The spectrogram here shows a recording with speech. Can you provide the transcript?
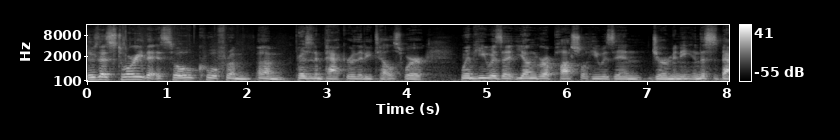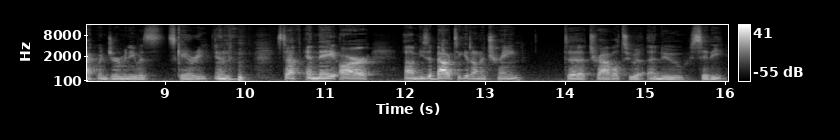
There's that story that is so cool from um, President Packer that he tells where when he was a younger apostle, he was in Germany, and this is back when Germany was scary and stuff. And they are, um, he's about to get on a train to travel to a, new city.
